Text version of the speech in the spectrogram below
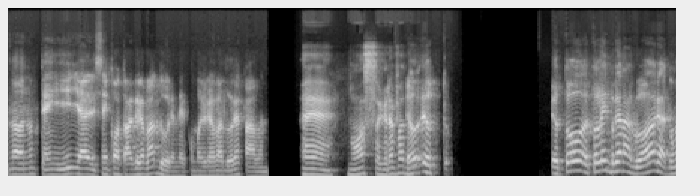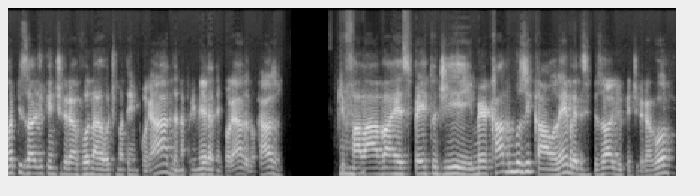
Não, não tem. E, e sem contar a gravadora, né? Como a gravadora tava. Né? É, nossa, gravador. Eu, eu, tô, eu, tô, eu tô lembrando agora de um episódio que a gente gravou na última temporada, na primeira temporada, no caso, que uhum. falava a respeito de mercado musical. Lembra desse episódio que a gente gravou?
